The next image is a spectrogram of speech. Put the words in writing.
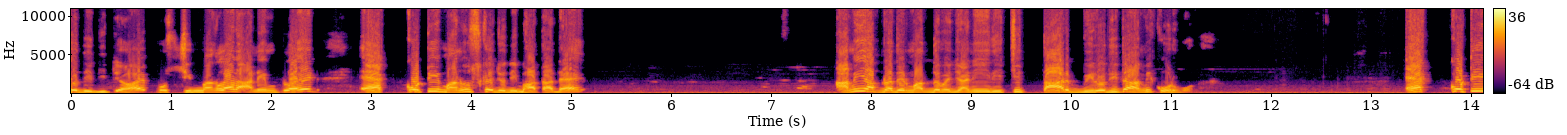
যদি দিতে হয় পশ্চিমবাংলার আনএমপ্লয়েড এক কোটি মানুষকে যদি ভাতা দেয়, আমি আপনাদের মাধ্যমে জানিয়ে দিচ্ছি, তার বিরোধিতা আমি করব না। এক কোটি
